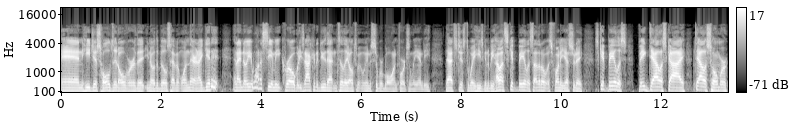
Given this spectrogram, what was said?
and he just holds it over that you know the Bills haven't won there. And I get it, and I know you want to see him eat crow, but he's not going to do that until they ultimately win a Super Bowl. Unfortunately, Andy, that's just the way he's going to be. How about Skip Bayless? I thought it was funny yesterday. Skip Bayless, big Dallas guy, Dallas homer.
